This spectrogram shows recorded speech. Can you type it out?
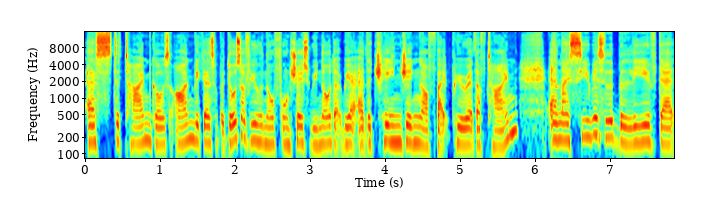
as the time goes on, because those of you who know feng shui, we know that we are at the changing of like period of time. And I seriously believe that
